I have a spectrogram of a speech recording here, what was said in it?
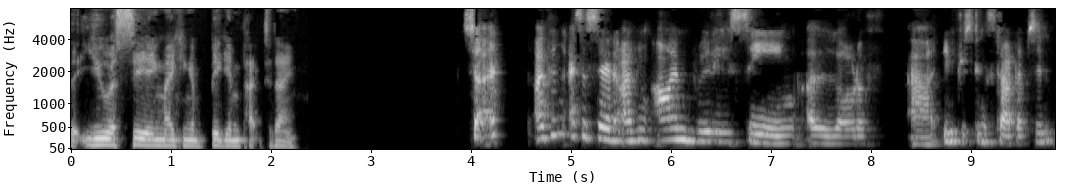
that you are seeing making a big impact today? So I, think, as I said, I think I'm really seeing a lot of uh, interesting startups in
